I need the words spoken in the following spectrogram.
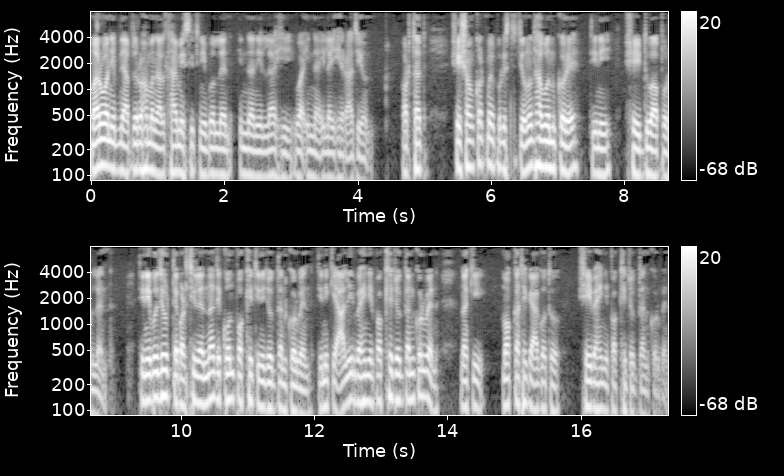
মারওয়ান ইবনে আব্দুর রহমান আল খামিসি তিনি বললেন ইন্নানিল্লাহি ওয়া ইন্না ইলাইহি রাজিউন। অর্থাৎ সেই সংকটময় পরিস্থিতি অনুধাবন করে তিনি সেই দোয়া পড়লেন। তিনি বুঝে উঠতে পারছিলেন না যে কোন পক্ষে তিনি যোগদান করবেন। তিনি কি আলীর বাহিনীর পক্ষে যোগদান করবেন, নাকি মক্কা থেকে আগত সেই বাহিনীর পক্ষে যোগদান করবেন?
